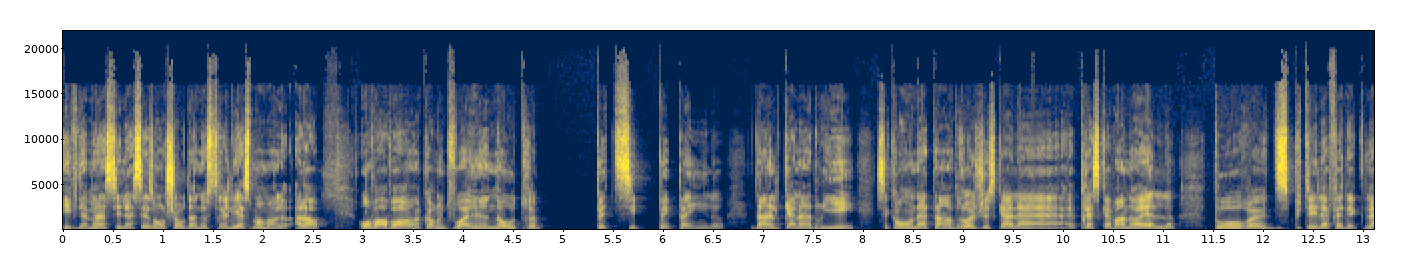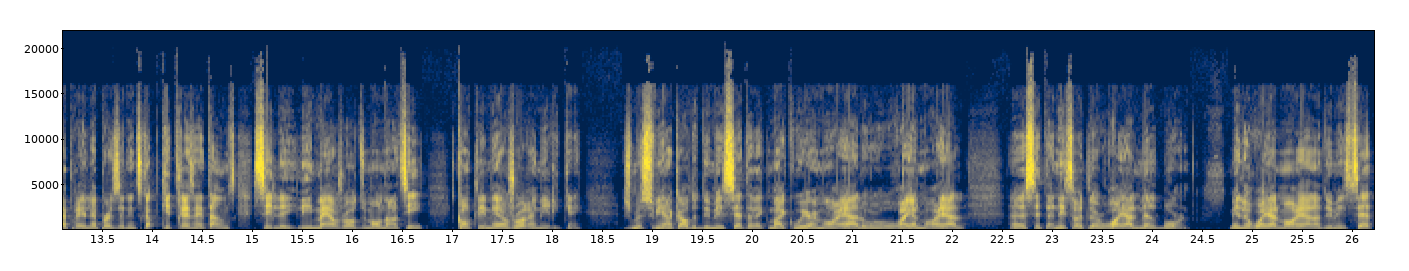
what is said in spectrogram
évidemment, c'est la saison chaude en Australie à ce moment-là. Alors, on va avoir encore une fois un autre petit pépin dans le calendrier, c'est qu'on attendra jusqu'à la presque avant Noël pour euh, disputer la, la, la, President's Cup, qui est très intense. C'est les meilleurs joueurs du monde entier contre les meilleurs joueurs américains. Je me souviens encore de 2007 avec Mike Weir à Montréal, au Royal Montréal. Euh, cette année, ça va être le Royal Melbourne. Mais le Royal Montréal en 2007,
